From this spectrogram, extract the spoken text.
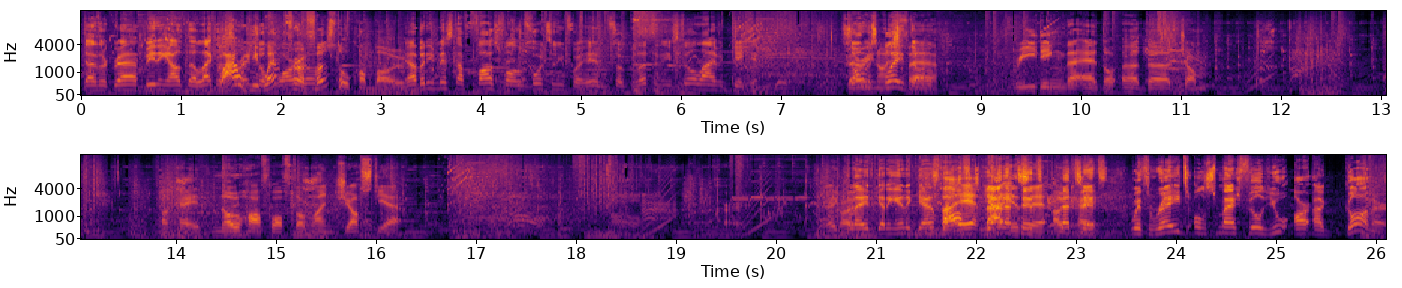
Tether grab, beating out the lackluster Wow, he went for a Wario. footstool combo. Yeah, but he missed that fast fall, unfortunately for him. So Glutonny is still alive and kicking. so Very is nice Clade, fair. Reading the air do- uh, the jump. Okay, no half waft online just yet. Okay. though. Clade getting hit again. Is that Waft. it? Yeah, that's is it. it. That's it. With Rage on Smashville, you are a goner.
